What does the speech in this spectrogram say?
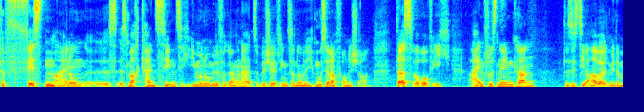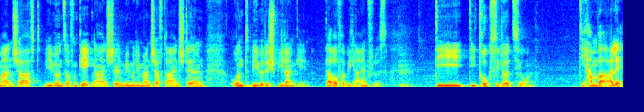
der festen Meinung, es, es, macht keinen Sinn, sich immer nur mit der Vergangenheit zu beschäftigen, sondern ich muss ja nach vorne schauen. Das, worauf ich Einfluss nehmen kann, das ist die Arbeit mit der Mannschaft, wie wir uns auf den Gegner einstellen, wie wir die Mannschaft einstellen und wie wir das Spiel angehen. Darauf habe ich Einfluss. Die, die Drucksituation, die haben wir alle.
